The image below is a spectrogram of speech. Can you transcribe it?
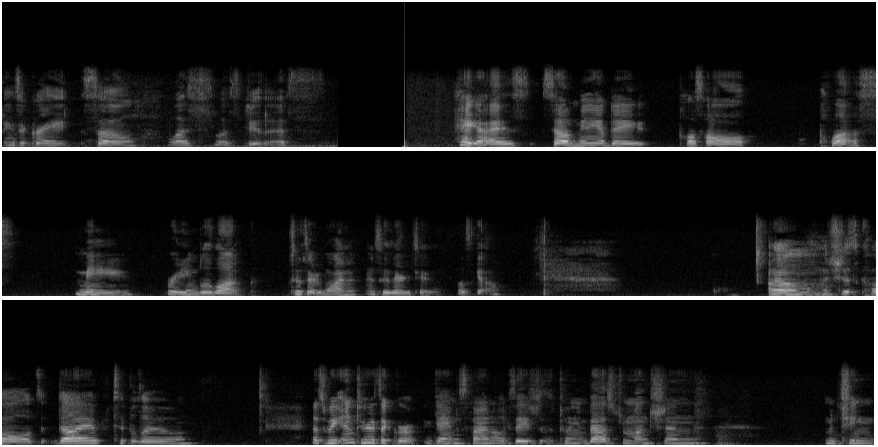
things are great. So let's let's do this. Hey guys, so mini update plus haul plus me reading Blue Lock 231 and 232. Let's go. Um, which is called Dive to Blue. As we enter the game's final stages between Bastard Munchen, Munchin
